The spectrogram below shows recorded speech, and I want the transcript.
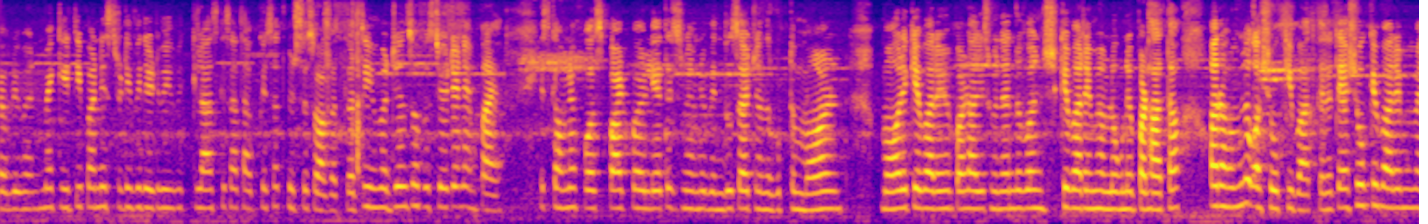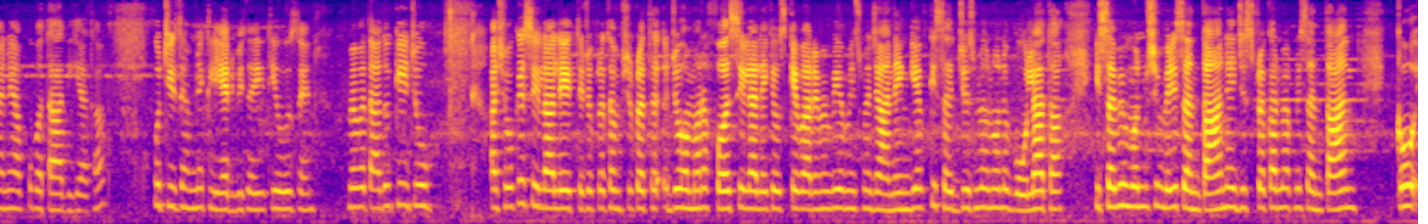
Everyone मैं Kirti Pandey, study with एडवी class के साथ आपके साथ फिर से स्वागत करती हूँ। Emergence of state and empire इसका हमने फ़र्स्ट पार्ट पढ़ लिया था, जिसमें हमने बिंदुसार चंद्रगुप्त, मौर्य मौर्य के बारे में पढ़ा, जिसमें नंद वंश के बारे में हम लोगों ने पढ़ा था, और हम लोग अशोक की बात कर रहे थे। अशोक के बारे में मैंने आपको बता दिया था। कुछ चीज़ें हमने क्लियर भी करी थी उस दिन। मैं बता दूँ कि जो अशोक के शिलालेख थे, जो प्रथम जो हमारा फ़र्स्ट शिलालेख है, उसके बारे में भी हम इसमें जानेंगे। अब कि सच जिसमें उन्होंने बोला था कि सभी मनुष्य मेरी संतान है, जिस प्रकार मैं अपनी संतान को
